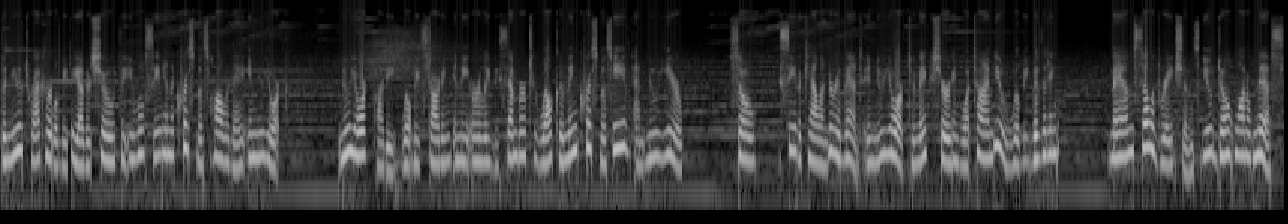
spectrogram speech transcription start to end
The Nutcracker will be the other show that you will see in the Christmas holiday in New York. New York Party will be starting in the early December to welcoming Christmas Eve and New Year. So, see the calendar event in New York to make sure in what time you will be visiting. Man celebrations you don't want to miss.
